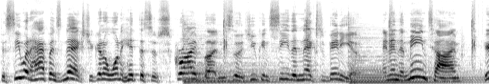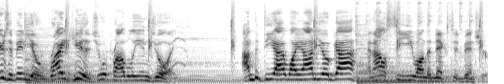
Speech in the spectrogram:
To see what happens next, you're gonna wanna hit the subscribe button so that you can see the next video. And in the meantime, here's a video right here that you'll probably enjoy. I'm the DIY Audio Guy, and I'll see you on the next adventure.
